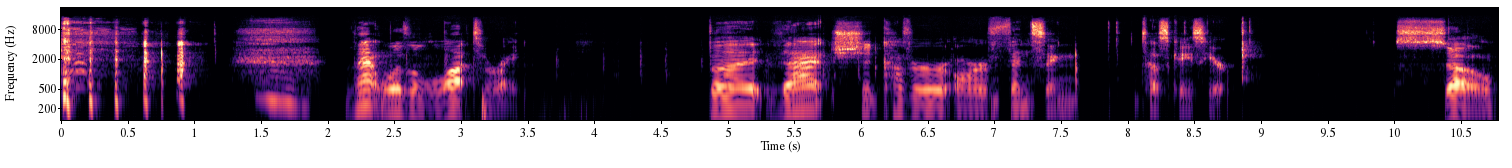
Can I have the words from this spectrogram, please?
That was a lot to write. But that should cover our fencing test case here. So,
